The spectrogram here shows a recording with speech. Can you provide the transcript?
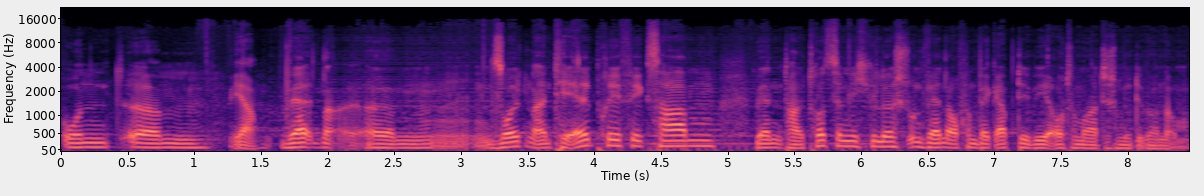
und ähm, ja, werden, ähm, sollten ein TL-Präfix haben, werden halt trotzdem nicht gelöscht und werden auch von BackupDB automatisch mit übernommen.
